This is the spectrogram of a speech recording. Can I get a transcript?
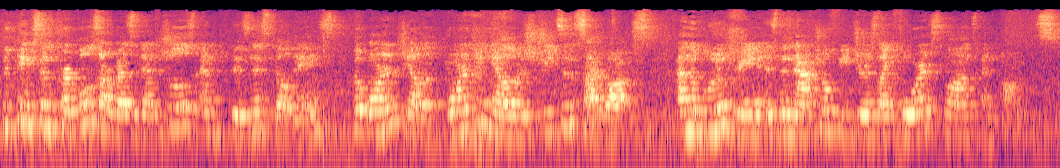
The pinks and purples are residentials and business buildings. The orange, yellow, orange and yellow are streets and sidewalks. And the blue and green is the natural features like forests, lawns, and ponds.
